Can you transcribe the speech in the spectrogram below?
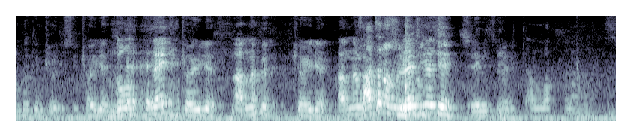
Bakın köylüsü. Köylü. Doğu, ne? Köylü. Anlamıyorum, Köylü. anlamıyorum. Zaten Süre anlamıyorum. bitti. Süre bitti. Süre bitti. Allah belanı versin.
